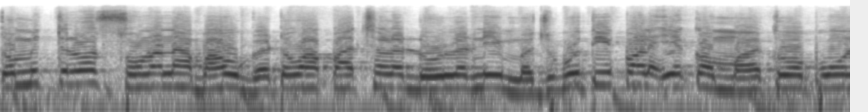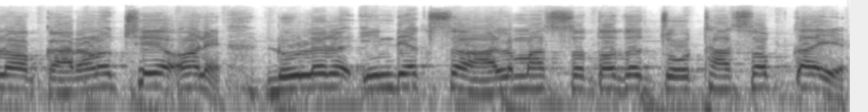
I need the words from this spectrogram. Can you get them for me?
તો મિત્રો, સોનાના ભાવ ઘટવા પાછળ ડોલરની મજબૂતી પણ એક મહત્વપૂર્ણ કારણ છે અને ડોલર ઇન્ડેક્સ હાલમાં સતત ચોથા સપ્તાહે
